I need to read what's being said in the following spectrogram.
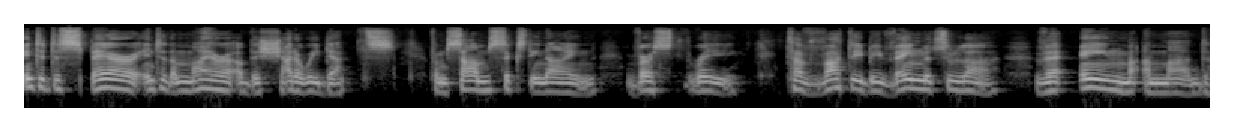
into despair, into the mire of the shadowy depths, from Psalm 69 verse 3 Tavati bivein mitzula ve'ein ma'amad.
